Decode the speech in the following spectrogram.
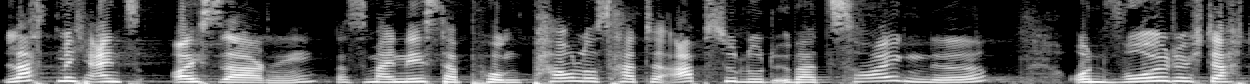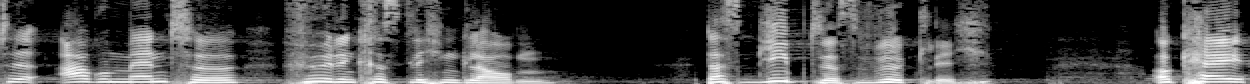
lasst mich eins euch sagen, das ist mein nächster Punkt. Paulus hatte absolut überzeugende und wohldurchdachte Argumente für den christlichen Glauben. Das gibt es wirklich. Okay,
